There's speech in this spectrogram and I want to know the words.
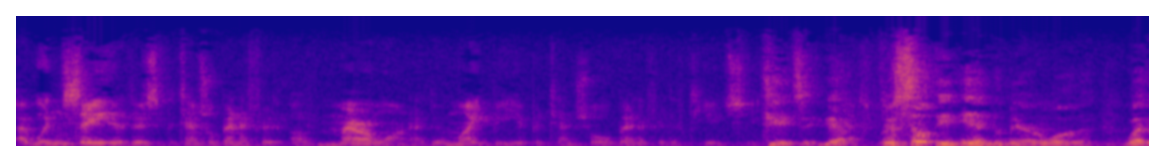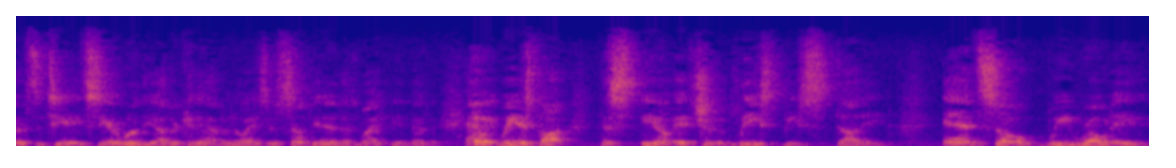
I wouldn't say that there's a potential benefit of marijuana. There might be a potential benefit of THC. THC, yeah. Yes, right. There's something in the marijuana, whether it's the THC or one of the other cannabinoids. There's something in it that might be a benefit. Anyway, we just thought this, you know, it should at least be studied. And so we wrote a,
